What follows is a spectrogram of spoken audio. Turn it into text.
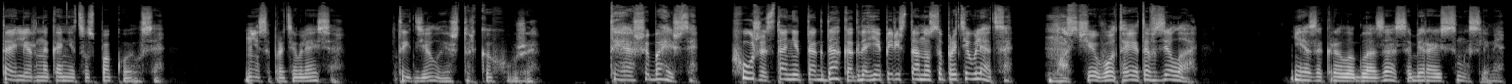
Тайлер наконец успокоился. «Не сопротивляйся. Ты делаешь только хуже». «Ты ошибаешься. Хуже станет тогда, когда я перестану сопротивляться». «Но с чего ты это взяла?» Я закрыла глаза, собираясь с мыслями.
